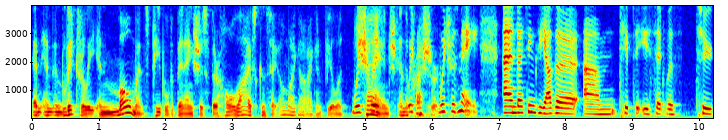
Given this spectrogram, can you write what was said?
and, and, and literally in moments, people who've been anxious their whole lives can say, oh my God, I can feel a Which change was, in the which, pressure. Which was me. And I think the other um, tip that you said was to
